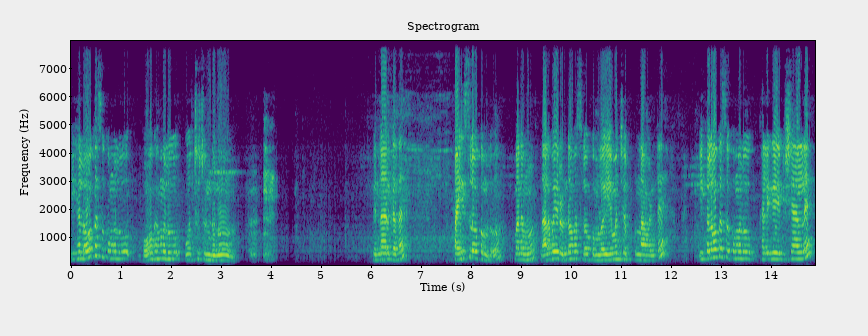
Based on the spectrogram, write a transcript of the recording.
ఇహలోక సుఖములు భోగములు వచ్చుచుండును. విన్నారు కదా? పై శ్లోకంలో మనము నలభై రెండవ శ్లోకంలో ఏమని చెప్పుకున్నామంటే ఇకలోక సుఖములు కలిగే విషయాలనే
